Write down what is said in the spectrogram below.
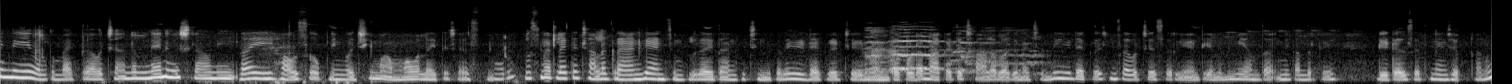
అండి welcome back to our channel. నేను విశ్రావణి ఈ హౌస్ ఓపెనింగ్ వచ్చి మా అమ్మ వాళ్ళు అయితే చేస్తున్నారు. చూసినట్లయితే చాలా గ్రాండ్గా అండ్ సింపుల్గా అయితే అనిపించింది కదా ఈ డెకరేట్ చేయడం అంతా కూడా. నాకైతే చాలా బాగా నచ్చింది. ఈ డెకరేషన్స్ ఎవరు చేశారు ఏంటి అనేది మీ అంత మీకు అందరికీ డీటెయిల్స్ అయితే నేను చెప్తాను.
